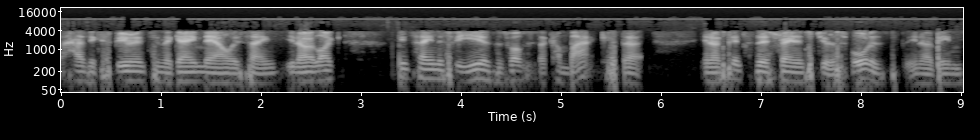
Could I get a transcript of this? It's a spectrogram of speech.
has experience in the game now is saying. You know, like I've been saying this for years as well since I come back. That you know, since the Australian Institute of Sport has you know been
